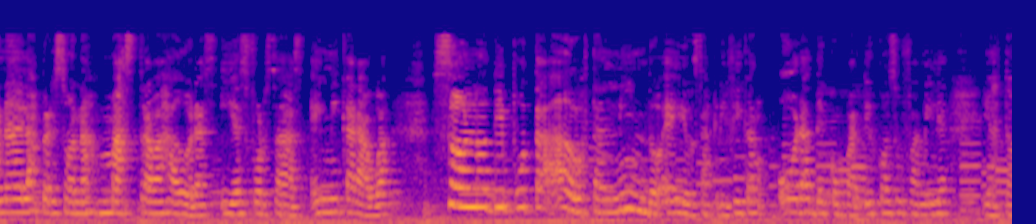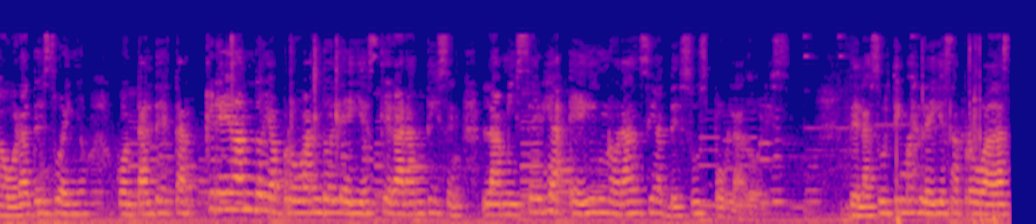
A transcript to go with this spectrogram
Una de las personas más trabajadoras y esforzadas en Nicaragua son los diputados, tan lindos. Ellos sacrifican horas de compartir con su familia y hasta horas de sueño con tal de estar creando y aprobando leyes que garanticen la miseria e ignorancia de sus pobladores. De las últimas leyes aprobadas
